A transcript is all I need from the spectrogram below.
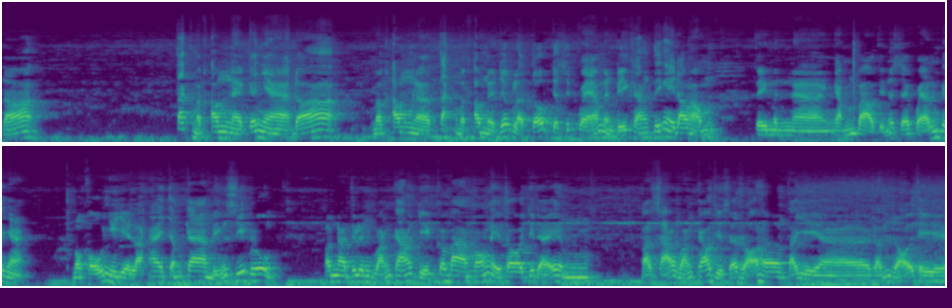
Đó. Tắc mật ong này cả nhà đó mật ong là tắc mật ong này rất là tốt cho sức khỏe, mình bị khang tiếng hay đau họng. Thì mình à, ngậm vào thì nó sẽ khỏe lắm cả nhà. Một hũ như vậy là 200k miễn ship luôn. Hôm nay tôi linh quảng cáo chỉ có ba món này thôi, chứ để bà xã quảng cáo thì sẽ rõ hơn. Tại vì à, rảnh rỗi thì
